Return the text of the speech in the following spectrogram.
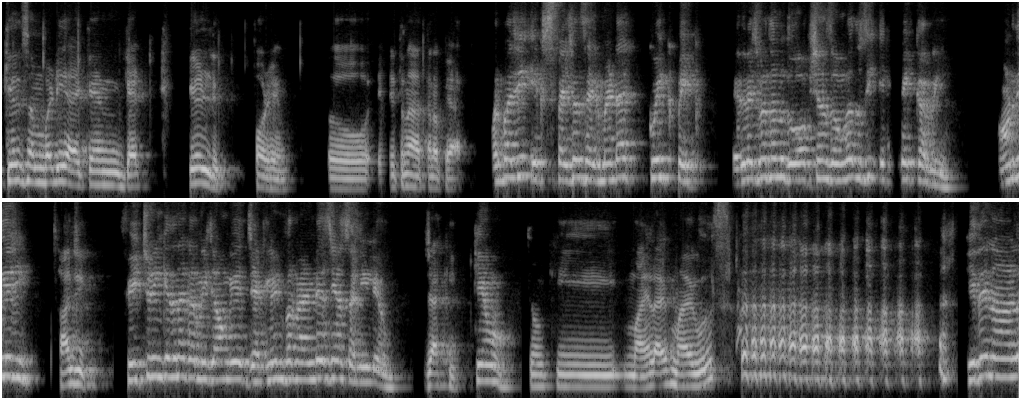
kill somebody I can get killed for him तो इतना इतना प्यार ਔਰ ਭਾਜੀ ਇੱਕ ਸਪੈਸ਼ਲ ਸੈਗਮੈਂਟ ਹੈ ਕੁਇਕ ਪਿਕ ਇਹਦੇ ਵਿੱਚ ਮੈਂ ਤੁਹਾਨੂੰ ਦੋ ਆਪਸ਼ਨਸ ਦਊਂਗਾ ਤੁਸੀਂ ਇੱਕ ਪਿਕ ਕਰਨੀ ਹੈ ਆਉਣਦੀ ਹੈ ਜੀ हाँ जी ਫੀਚਰਿੰਗ ਕਿਹਦੇ ਨਾਲ ਕਰਨੀ ਚਾਹੋਗੇ ਜੈਕਲਿਨ ਫਰਨਾਂਡੇਸ ਜਾਂ ਸਨੀ ਲਿਓਨ जैकी ਕਿਉਂ क्योंकि माई लाइफ माई रूल्स ਕਿਹਦੇ ਨਾਲ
